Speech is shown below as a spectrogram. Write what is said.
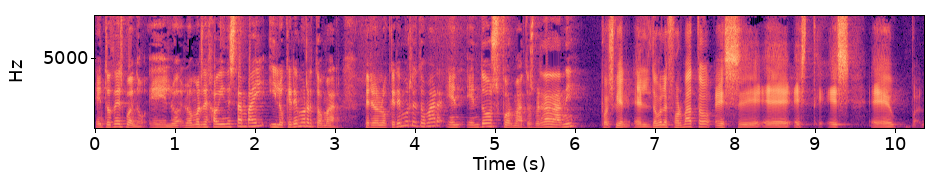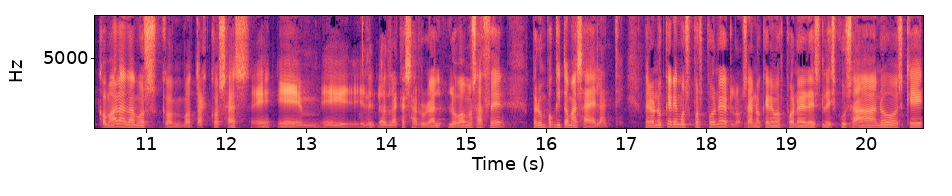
Entonces, bueno, lo, lo hemos dejado ahí en stand-by y lo queremos retomar, pero lo queremos retomar en, en dos formatos, ¿verdad, Dani? Pues bien, el doble formato es eh, eh, este. Es eh, como ahora andamos con otras cosas, em, lo de la casa rural lo vamos a hacer, pero un poquito más adelante. Pero no queremos posponerlo, o sea, no queremos poner la excusa, ah, no, es que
